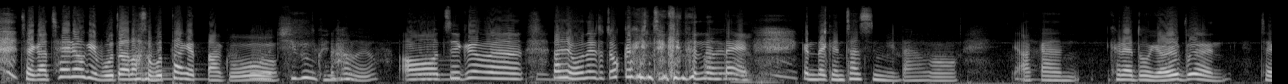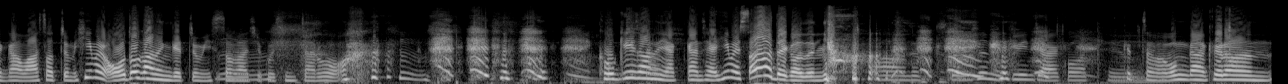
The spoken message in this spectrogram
제가 체력이 모자라서 못 어, 하겠다고. 지금 괜찮아요? 어 음. 지금은 사실 오늘도 조금 힘들긴 했는데 아이고. 근데 괜찮습니다. 뭐 약간 그래도 열분 제가 와서 좀 힘을 얻어가는 게 좀 있어가지고 음. 진짜로 음. 아, 거기서는 약간 제가 힘을 써야 되거든요. 아, 근데 무슨 느낌인지 알 것 같아요. 그쵸? 뭔가 그런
